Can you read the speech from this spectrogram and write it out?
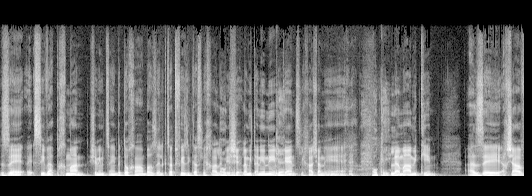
זה סיבי הפחמן שנמצאים בתוך הברזל. קצת פיזיקה, סליחה, למי אוקיי. ש... למתעניינים, כן. כן? סליחה שאני... אוקיי. למעמיקים. אז עכשיו,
